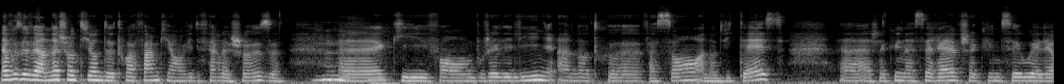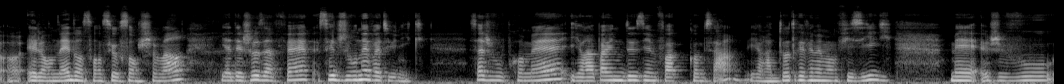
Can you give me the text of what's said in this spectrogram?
Là, vous avez un échantillon de trois femmes qui ont envie de faire les choses, qui font bouger les lignes à notre façon, à notre vitesse. Euh, chacune a ses rêves, chacune sait où elle, en est dans son, sur son chemin. Il y a des choses à faire. Cette journée va être unique. Ça, je vous promets, il n'y aura pas une deuxième fois comme ça. Il y aura d'autres événements physiques. Mais je vous...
